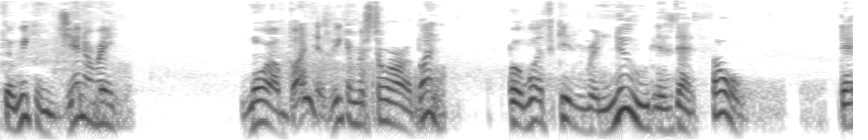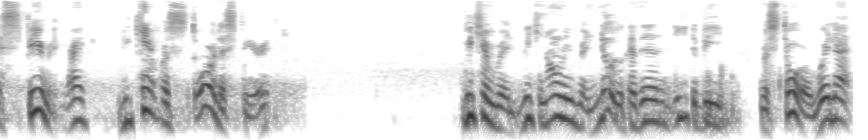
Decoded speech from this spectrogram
So we can generate more abundance. We can restore our abundance. But what's getting renewed is that soul, that spirit, right? We can't restore the spirit. We can re- we can only renew it because it doesn't need to be restored. We're not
